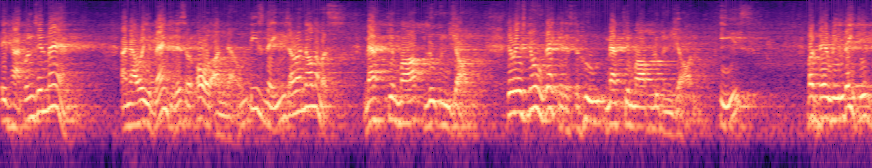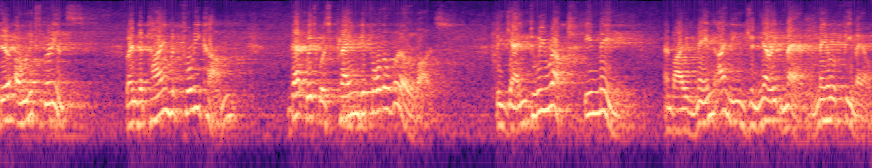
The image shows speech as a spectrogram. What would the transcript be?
It happens in man. And our evangelists are all unknown. These names are anonymous. Matthew, Mark, Luke, and John. There is no record as to who Matthew, Mark, Luke, and John is, but they related their own experience. When the time had fully come, that which was planned before the world was, began to erupt in men. And by men, I mean generic man, male, female.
